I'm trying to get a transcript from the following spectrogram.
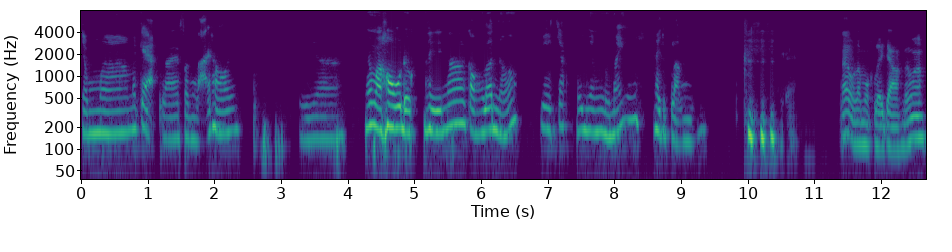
trong ờ, mấy cái app là phần lãi thôi. Thì ờ, nếu mà hold được thì nó còn lên nữa. Chắc phải nhân mười mấy hai chục lần. Đó cũng là một lựa chọn đúng không?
